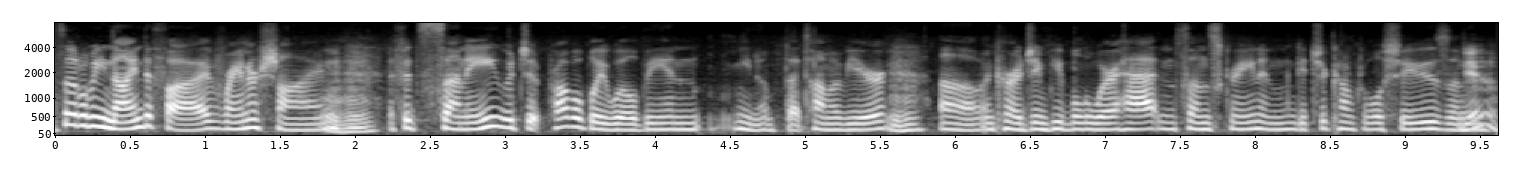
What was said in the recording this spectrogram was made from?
So it'll be nine to five, rain or shine. Mm -hmm. If it's sunny, which it probably will be in you know that time of year, mm -hmm. uh, encouraging people to wear a hat and sunscreen and get your comfortable shoes and yeah.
